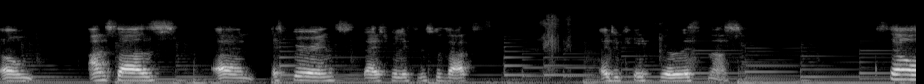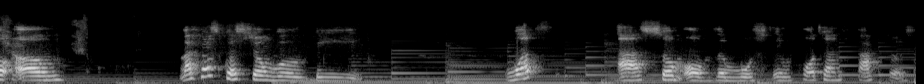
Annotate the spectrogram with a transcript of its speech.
um, answers and experience that is relating to that. Educate your listeners. So um, my first question will be, what are some of the most important factors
